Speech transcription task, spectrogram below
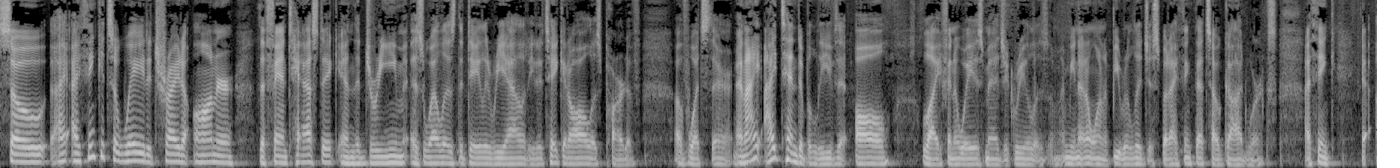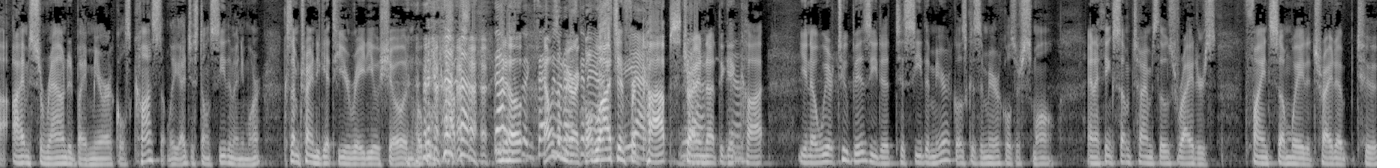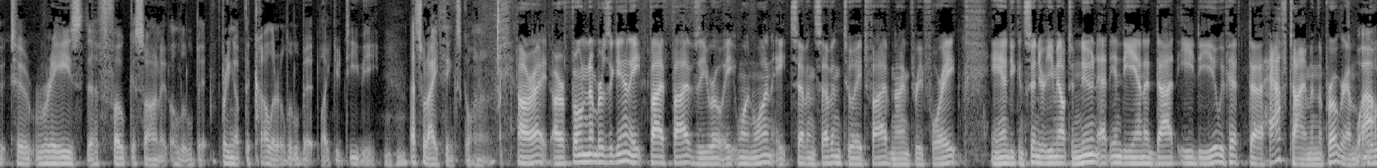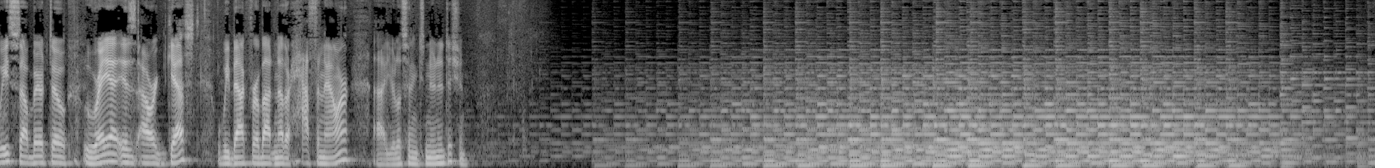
So I, I think it's a way to try to honor the fantastic and the dream as well as the daily reality, to take it all as part of, of what's there. And I, I tend to believe that all life in a way is magic realism. I mean, I don't want to be religious, but I think that's how God works. I think uh, I'm surrounded by miracles constantly. I just don't see them anymore because I'm trying to get to your radio show and hoping cops, That you know, was exactly that was a miracle. gonna watching for yeah. cops, trying Yeah, not to get yeah. caught. You know, we're too busy to, to see the miracles because the miracles are small. And I think sometimes those writers find some way to try to, to, to raise the focus on it a little bit, bring up the color a little bit like your TV. Mm-hmm. That's what I think's going on. All right. Our phone numbers again 855 0811 877 285 9348. And you can send your email to noon at indiana.edu. We've hit uh, halftime in the program. Wow. Luis Alberto Urrea is our guest. We'll be back for about another half an hour. Uh, you're listening to Noon Edition.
